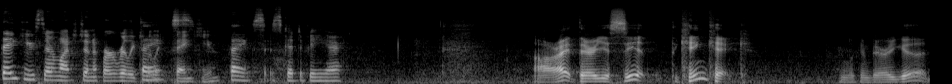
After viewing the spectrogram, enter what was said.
Thank you so much, Jennifer. Really, truly, Thanks. thank you. Thanks. It's good to be here. All right, there you see it, the king cake. Looking very good.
